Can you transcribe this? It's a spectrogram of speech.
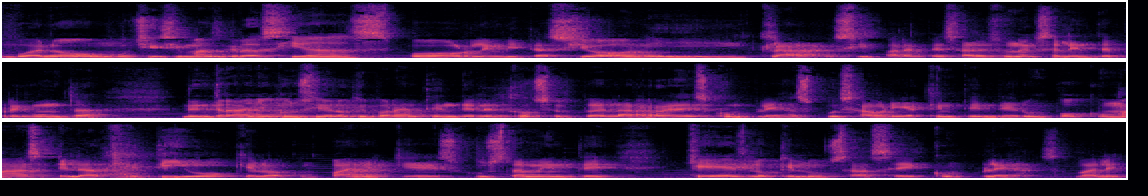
Bueno, muchísimas gracias por la invitación y claro, pues sí, para empezar es una excelente pregunta. De entrada yo considero que para entender el concepto de las redes complejas pues habría que entender un poco más el adjetivo que lo acompaña, que es justamente qué es lo que los hace complejas, ¿vale?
